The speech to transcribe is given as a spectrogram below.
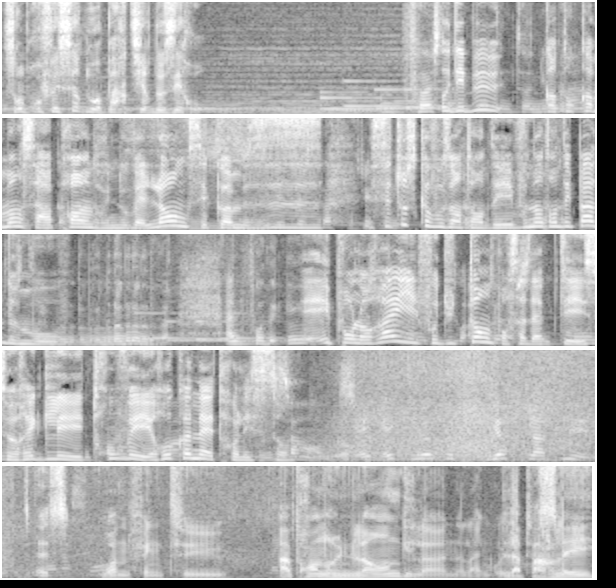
Son professeur doit partir de zéro. Au début, quand on commence à apprendre une nouvelle langue, c'est comme zzz. C'est tout ce que vous entendez. Vous n'entendez pas de mots. Et pour l'oreille, il faut du temps pour s'adapter, se régler, trouver et reconnaître les sons. Apprendre une langue, la parler,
